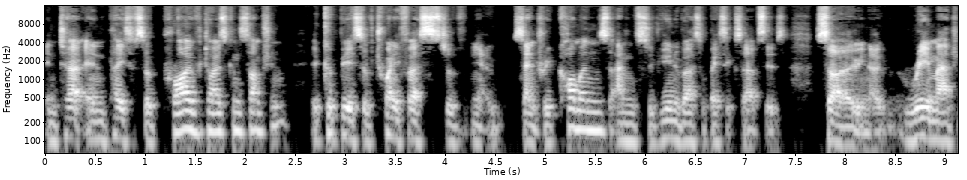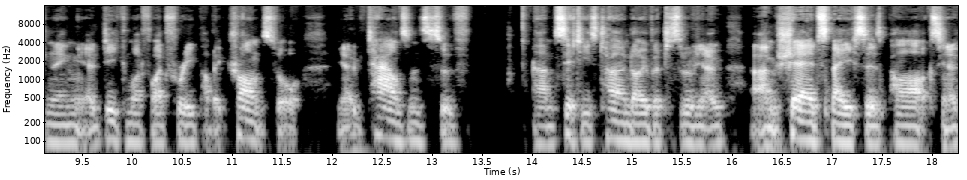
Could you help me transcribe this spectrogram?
in ter- in place of sort of privatized consumption it could be a sort of 21st sort of, you know century commons and sort of universal basic services so you know reimagining you know decommodified free public transport you know towns and sort of um, cities turned over to sort of you know um, shared spaces, parks, you know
